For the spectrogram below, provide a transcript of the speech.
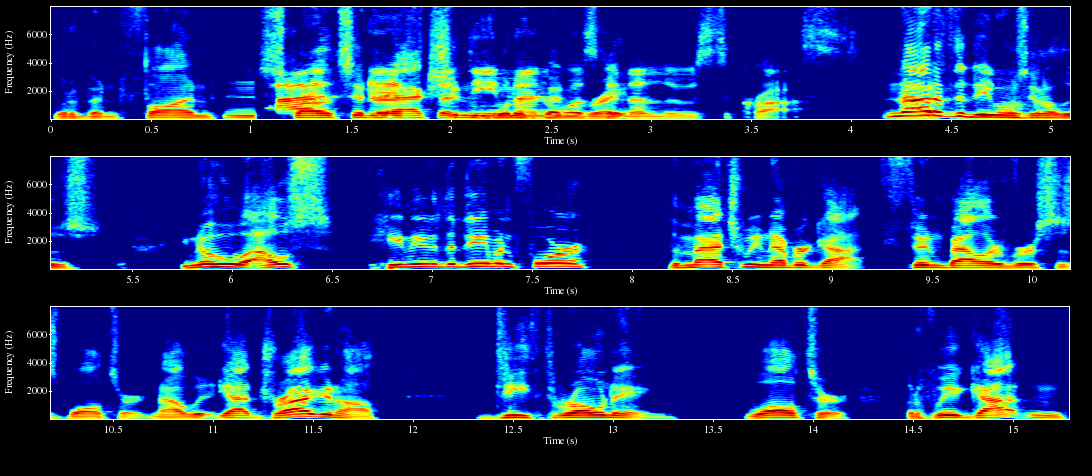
would have been fun. Not Scarlett's interaction would have been was great. Going to lose the cross. Not, Not if the demon, demon was going to lose. You know who else he needed the demon for? The match we never got: Finn Balor versus Walter. Now we got Dragunov dethroning Walter, but if we had gotten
